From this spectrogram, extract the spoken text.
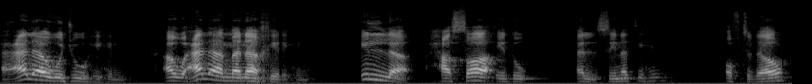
على وجوههم أو على مناخرهم إلا حصائد ألسنتهم Oftewel,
